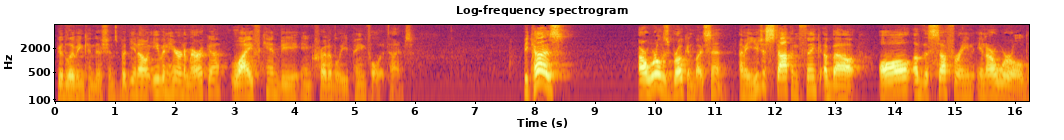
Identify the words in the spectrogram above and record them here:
good living conditions. But you know, even here in America, life can be incredibly painful at times. Because our world is broken by sin. I mean, you just stop and think about all of the suffering in our world,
